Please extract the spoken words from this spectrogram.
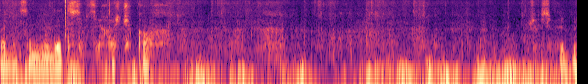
Не заблудитися в цих ощуках. Щось видно.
